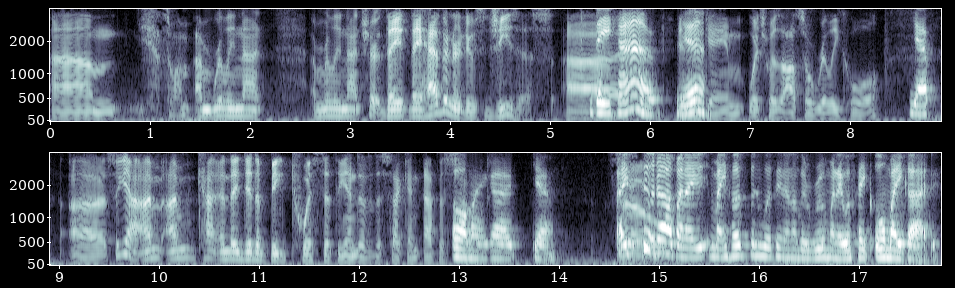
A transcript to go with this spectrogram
um yeah so i'm i'm really not i'm really not sure they they have introduced jesus uh They have, in yeah. the game which was also really cool Yep. Uh so yeah i'm i'm kind and they did a big twist at the end of the second episode Oh my god. Yeah. I stood up and I my husband was in another room and I was like, "Oh my god."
